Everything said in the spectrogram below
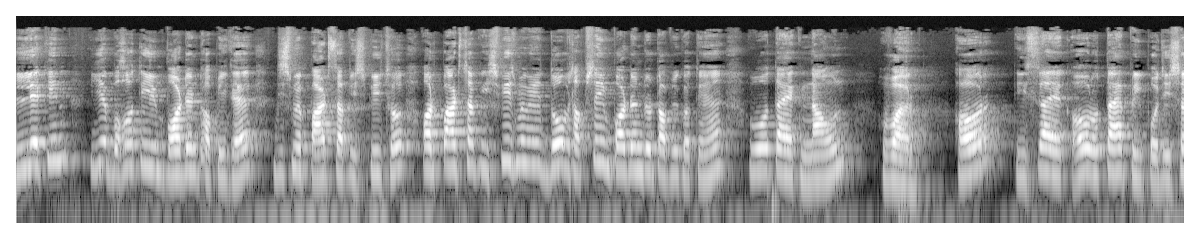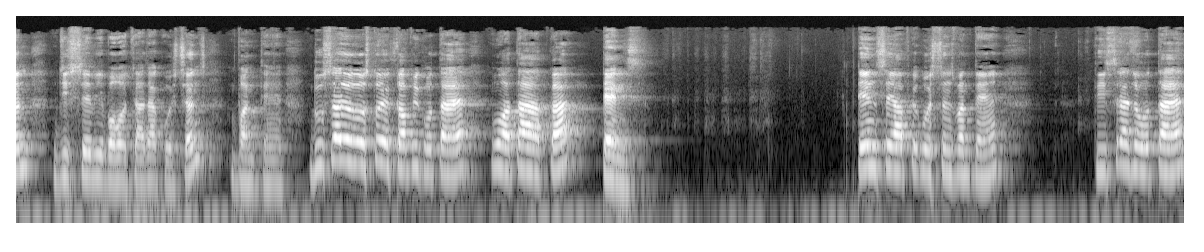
लेकिन ये बहुत ही इंपॉर्टेंट टॉपिक है, जिसमें पार्ट्स ऑफ़ स्पीच हो। और पार्ट्स ऑफ़ स्पीच में भी दो सबसे इंपॉर्टेंट जो टॉपिक होते हैं, वो होता है एक नाउन वर्ब और तीसरा एक और होता है प्रीपोजिशन जिससे भी बहुत ज़्यादा क्वेश्चन बनते हैं। दूसरा जो दोस्तों एक टॉपिक होता है, वो आता है आपका टेंस टेंस से आपके क्वेश्चन बनते हैं। तीसरा जो होता है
